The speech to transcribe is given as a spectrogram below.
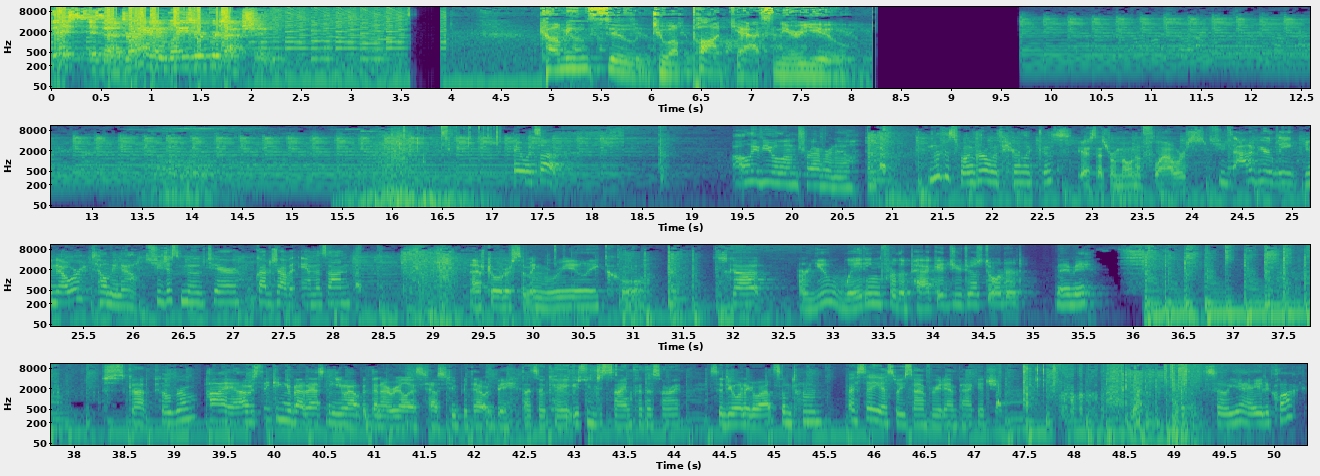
This is a Dragon Blazer production. Coming soon to a podcast near you. Hey, what's up? I'll leave you alone forever now. You know this one girl with hair like this? Yes, that's Ramona Flowers. She's out of your league. You know her? Tell me now. She just moved here, got a job at Amazon. I have to order something really cool. Scott, are you waiting for the package you just ordered? Maybe. Scott Pilgrim? Hi, I was thinking about asking you out, but then I realized how stupid that would be. That's okay. You just need to sign for this, all right? So do you want to go out sometime? I say yes, will you sign for your damn package? So yeah, 8 o'clock?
